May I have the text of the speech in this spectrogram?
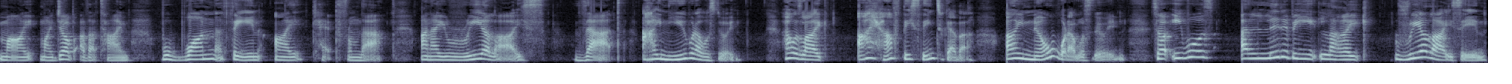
my my job at that time. But one thing I kept from that and I realized that I knew what I was doing. I was like, I have this thing together. I know what I was doing. So it was a little bit like realizing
